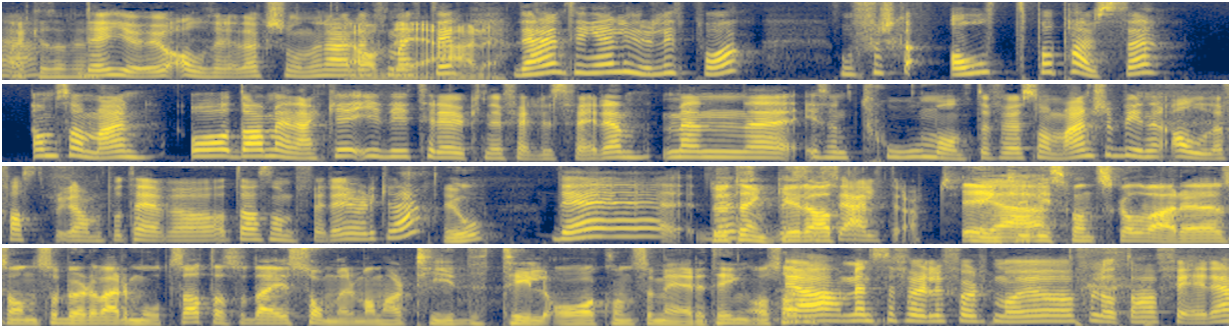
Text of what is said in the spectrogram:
Ja, det gjør jo alle redaksjoner, har jeg Ja, lagt merke til. det. Det er en ting jeg lurer litt på. Hvorfor skal alt på pause om sommeren? Og da mener jeg ikke i de tre ukene i fellesferien, men uh, i sånn to måneder før sommeren så begynner alle faste program på TV å ta sommerferie, gjør det ikke det? Jo. Det, Du det, det syns jeg er litt rart. Egentlig, hvis man skal være sånn, så bør det være motsatt. Altså, det er i sommer man har tid til å konsumere ting og sånn. Ja, men selvfølgelig, folk må jo få lov til å ha ferie.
